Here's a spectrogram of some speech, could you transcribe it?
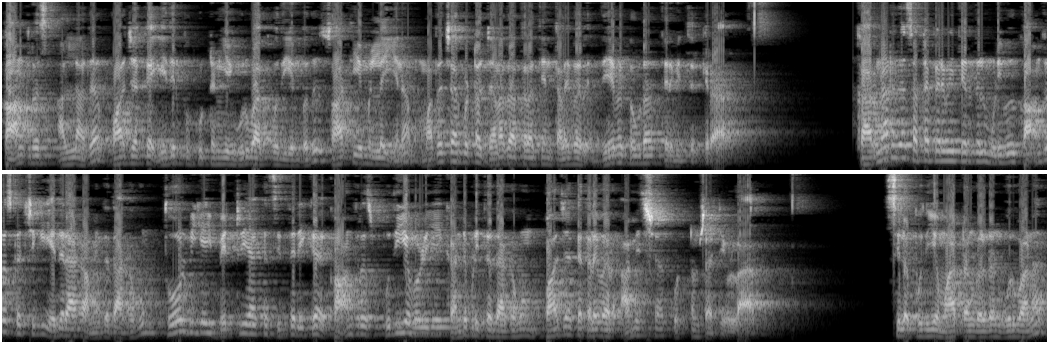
காங்கிரஸ் அல்லாத பாஜக எதிர்ப்பு கூட்டணியை உருவாக்குவது என்பது சாத்தியமில்லை என மதச்சார்பற்ற ஜனதா தளத்தின் தலைவர் தேவகவுடா தெரிவித்திருக்கிறார். கர்நாடக சட்டப்பேரவை தேர்தல் முடிவு காங்கிரஸ் கட்சிக்கு எதிராக அமைந்ததாகவும் தோல்வியை வெற்றியாக சித்தரிக்க காங்கிரஸ் புதிய வழியை கண்டுபிடித்ததாகவும் பாஜக தலைவர் அமித்ஷா குற்றம் சாட்டியுள்ளார். சில புதிய மாற்றங்களுடன் உருவான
